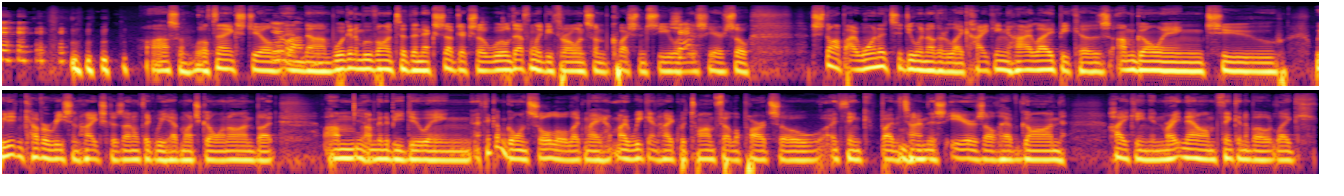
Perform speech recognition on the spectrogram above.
awesome. Well, thanks, Jill. You're and um, we're going to move on to the next subject. So we'll definitely be throwing some questions to you Sure. in this here. So. Stomp, I wanted to do another like hiking highlight because I'm going to. We didn't cover recent hikes because I don't think we have much going on, but I'm I'm going to be doing. I think I'm going solo. Like my my weekend hike with Tom fell apart, so I think by the time this airs, I'll have gone hiking. And right now, I'm thinking about like.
